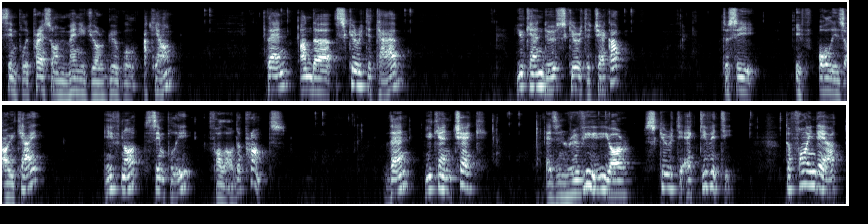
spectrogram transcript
simply press on manage your Google account. Then the security tab, you can do security checkup to see if all is okay. If not, simply follow the prompts. Then you can check, as in review your security activity to find out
